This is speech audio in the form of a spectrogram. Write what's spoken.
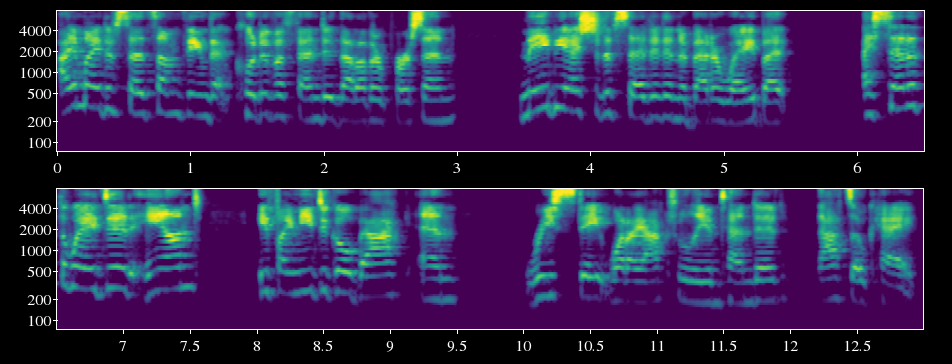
I might have said something that could have offended that other person. Maybe I should have said it in a better way, but I said it the way I did. And if I need to go back and restate what I actually intended, that's okay.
